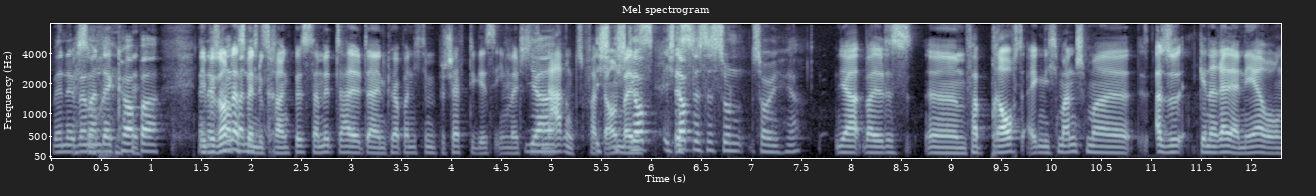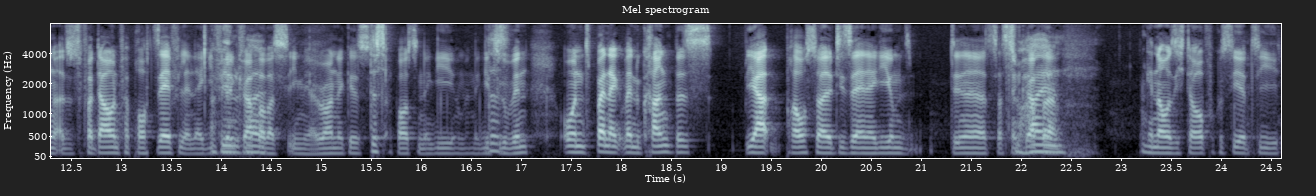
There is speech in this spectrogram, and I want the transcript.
wenn, wenn so. man der Körper. Nee, der besonders Körper wenn du krank bist, damit halt dein Körper nicht damit beschäftigt ist, irgendwelche Ja, Nahrung zu Ich, verdauen. ich weil glaube, das, ich glaub, das, ist so ein. Sorry, ja? Ja, weil das ähm, verbraucht eigentlich manchmal, also generell Ernährung, also zu verdauen, verbraucht sehr viel Energie Auf für den jeden Körper, Fall. was irgendwie ironic ist. Das- du brauchst Energie, um Energie zu gewinnen. Und bei einer, wenn du krank bist, ja, brauchst du halt diese Energie, um den, dass dein Körper heilen. genau sich darauf fokussiert, die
